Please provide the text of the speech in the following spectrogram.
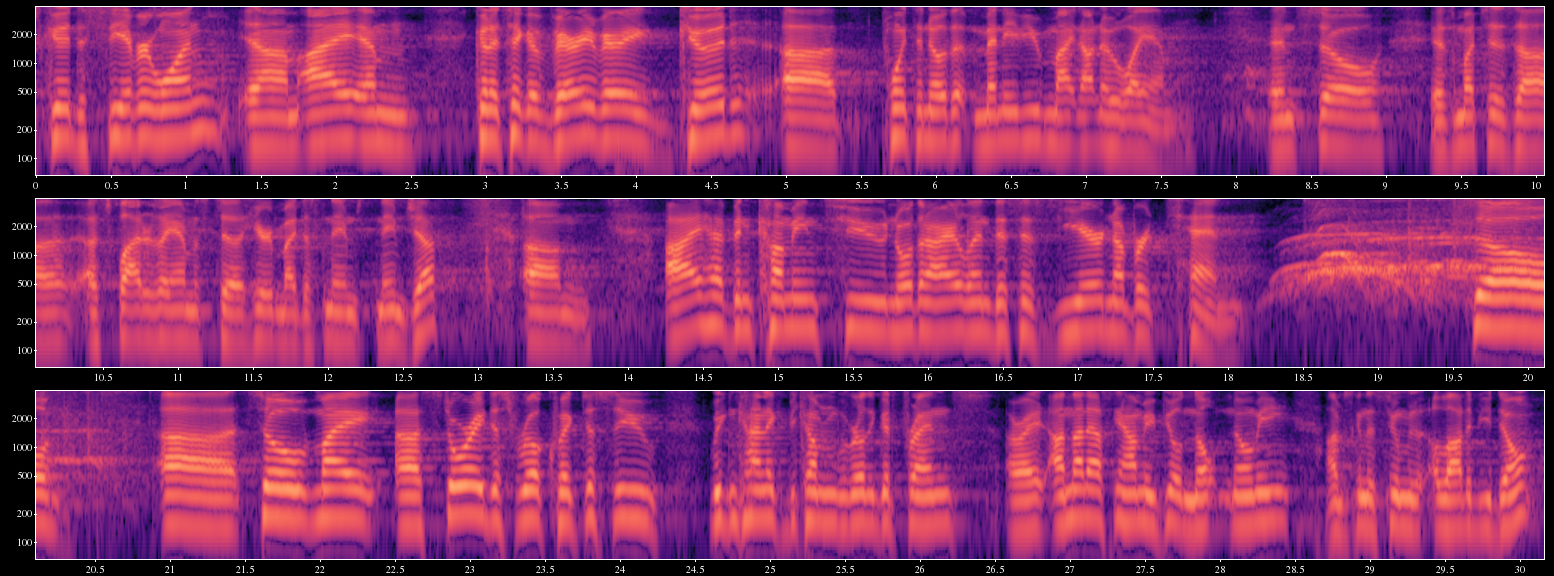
It's good to see everyone. Um, I am going to take a very, very good uh, point to know that many of you might not know who I am. And so, as much as, uh, as flattered as I am as to hear my just name, name Jeff, um, I have been coming to Northern Ireland. This is year number 10. So, uh, so my uh, story, just real quick, just so you we can kind of become really good friends, all right? I'm not asking how many people know, know me. I'm just going to assume a lot of you don't.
